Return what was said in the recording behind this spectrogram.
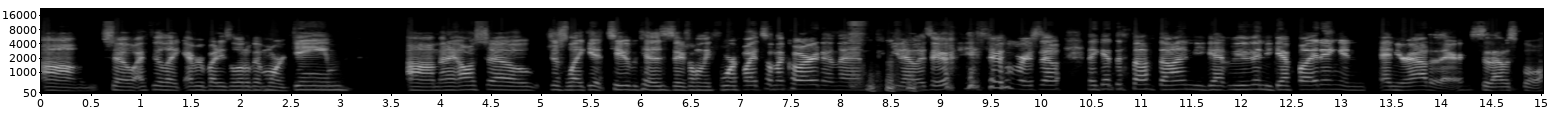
Um, so I feel like everybody's a little bit more game. Um, and I also just like it too because there's only four fights on the card, and then you know it's it's over. So they get the stuff done, you get moving, you get fighting, and and you're out of there. So that was cool.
